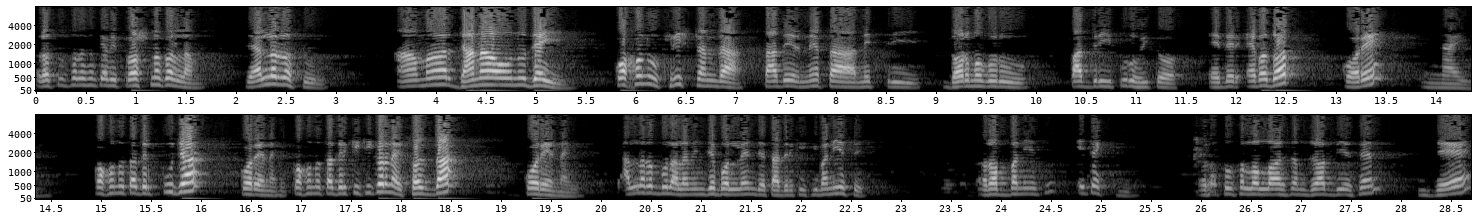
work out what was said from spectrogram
রসুল সাল্লামকে আমি প্রশ্ন করলাম যে আল্লাহ রসুল, আমার জানা অনুযায়ী কখনো খ্রিস্টানরা তাদের নেতা, নেত্রী, ধর্মগুরু, পাদ্রি, পুরোহিত এদের এবাদত করে নাই। কখনো তাদের পূজা করে নাই। কখনো তাদেরকে কি করে নাই? সজদা করে নাই। আল্লাহ রব্বুল আলমিন যে বললেন যে তাদেরকে কি বানিয়েছে? রব বানিয়েছে। এটা কি? রসুল সাল্লাম জবাব দিয়েছেন যে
